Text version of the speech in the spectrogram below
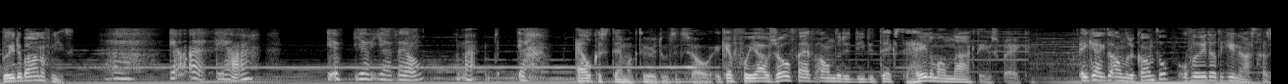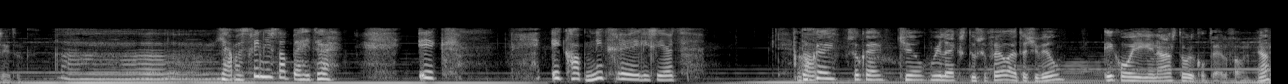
Wil je de baan of niet? Eh, ja, eh, ja. Ja, ja. Jawel. Maar, ja. Elke stemacteur doet het zo. Ik heb voor jou zo vijf anderen die de tekst helemaal naakt inspreken. Ik kijk de andere kant op, of wil je dat ik hiernaast ga zitten? Eh, ja, misschien is dat beter. Ik... Ik had me niet gerealiseerd... dat... Oké, is oké. Chill, relax, doe zoveel uit als je wil. Ik hoor je hiernaast door de koptelefoon, ja?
